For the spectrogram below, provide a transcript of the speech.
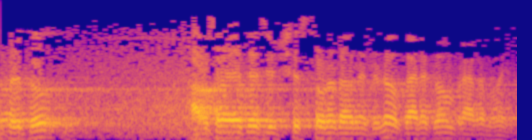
పెడుతూ అవసరమైతే శిక్షిస్తూ ఉండటం అనేటువంటి ఒక కార్యక్రమం ప్రారంభమైంది.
